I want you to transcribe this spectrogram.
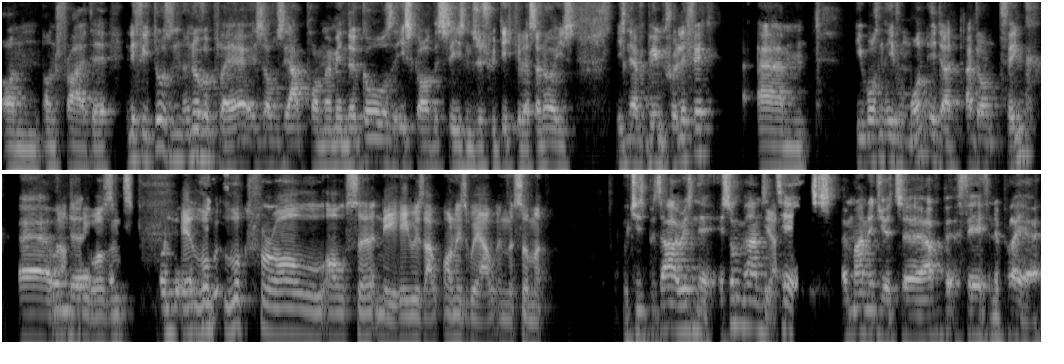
on on Friday. And if he doesn't, another player is obviously Akpom. I mean, the goals that he scored this season is just ridiculous. I know he's he's never been prolific. Um, he wasn't even wanted. I, I don't think. Uh, no, under, he wasn't. Under, it looked, looked for all all certainty he was out on his way out in the summer. Which is bizarre, isn't it? Sometimes yeah. it takes a manager to have a bit of faith in a player,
